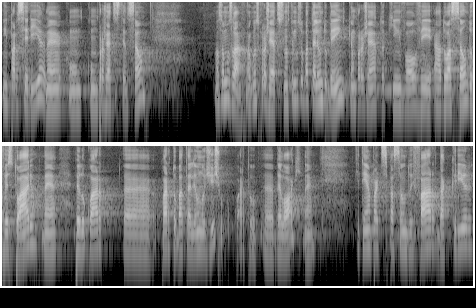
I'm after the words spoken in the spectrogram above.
em parceria né, com, com um projeto de extensão. Nós vamos lá, alguns projetos. Nós temos o Batalhão do Bem, que é um projeto que envolve a doação do vestuário né, pelo quarto, quarto Batalhão Logístico, quarto uh, Belog, né, que tem a participação do IFAR, da CRIR,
